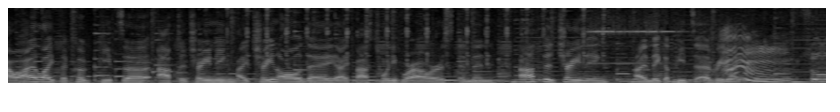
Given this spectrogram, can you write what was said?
how I like to cook pizza after training. I train all day, I fast 24 hours, and then after training, I make a pizza every night. Hmm, so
